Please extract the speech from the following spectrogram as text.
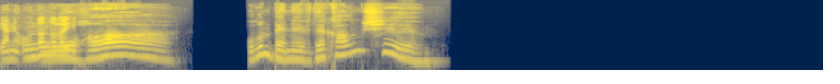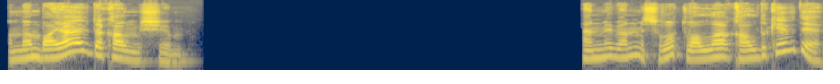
Yani ondan dolayı Oha. Oğlum ben evde kalmışım. Lan Ben bayağı evde kalmışım. Sen mi ben mi? Slot vallahi kaldık evde.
